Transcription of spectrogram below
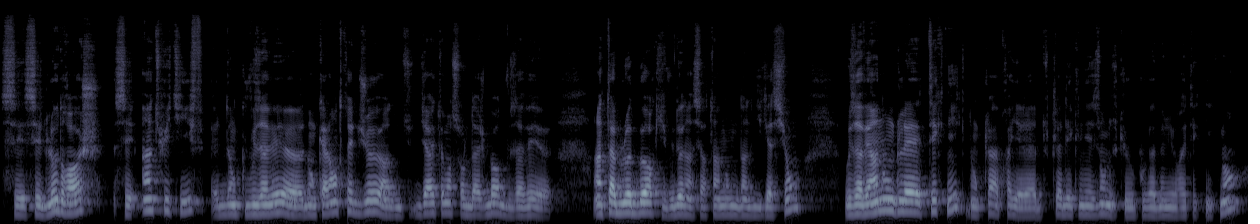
c'est de l'eau de roche, c'est intuitif. Et donc, vous avez euh, donc à l'entrée de jeu, hein, directement sur le dashboard, vous avez euh, un tableau de bord qui vous donne un certain nombre d'indications. Vous avez un onglet technique, donc là, après, il y a toute la déclinaison de ce que vous pouvez améliorer techniquement.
